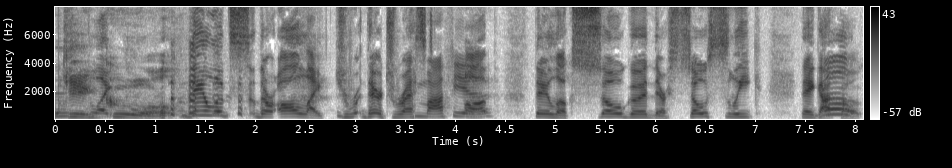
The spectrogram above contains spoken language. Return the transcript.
Fucking like cool. they look they're all like dr- they're dressed Mafia. up. They look so good. They're so sleek they got Well-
